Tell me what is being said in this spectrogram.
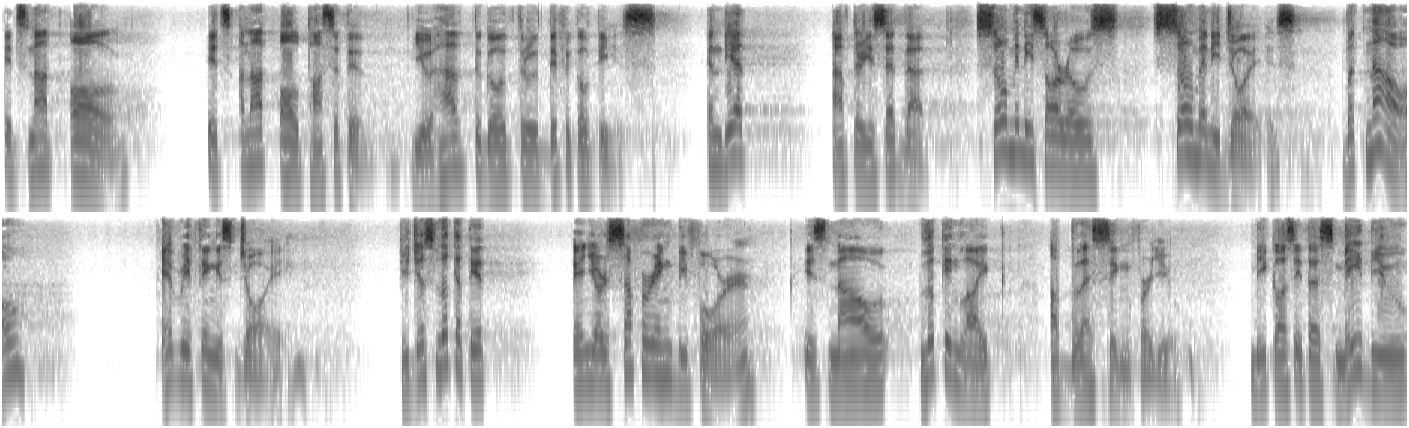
it's not all, it's not all positive. You have to go through difficulties. And yet, after he said that, so many sorrows, so many joys. But now, everything is joy. You just look at it, and your suffering before is now looking like a blessing for you because it has made you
